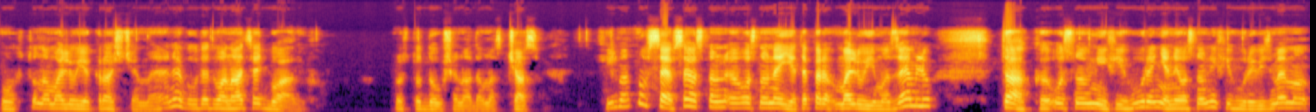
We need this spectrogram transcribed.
О, хто намалює краще мене, буде 12 балів. Просто довше треба у нас час фільма. Ну, все, все основне, основне є. Тепер малюємо землю. Так, основні фігури. Ні, не основні фігури. Візьмемо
